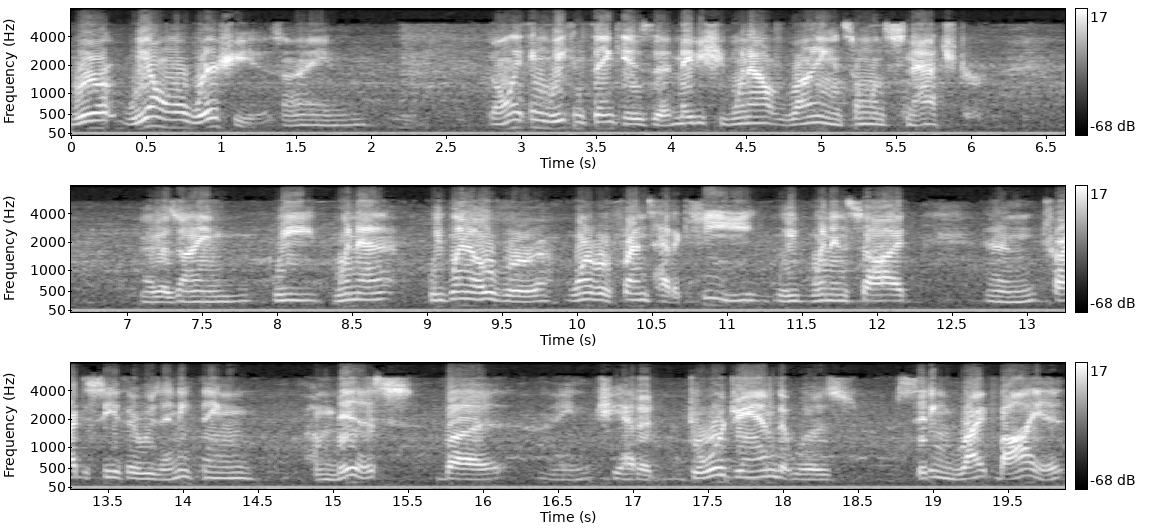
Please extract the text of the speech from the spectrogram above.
we're, we don't know where she is. I mean, the only thing we can think is that maybe she went out running and someone snatched her. Because I mean, we went at, we went over. One of her friends had a key. We went inside and tried to see if there was anything amiss, but I mean, she had a door jamb that was sitting right by it,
